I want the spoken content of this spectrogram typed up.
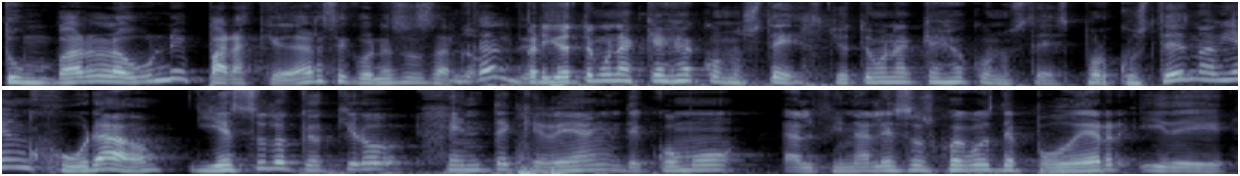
tumbar a la UNE para quedarse con esos No, alcaldes. pero yo tengo una queja con ustedes. Yo tengo una queja con ustedes. Porque ustedes me habían jurado, y esto es lo que yo quiero, gente, que vean de cómo al final esos juegos de poder y de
